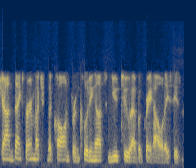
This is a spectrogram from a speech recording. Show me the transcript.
John, thanks very much for the call and for including us. And you too have a great holiday season.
